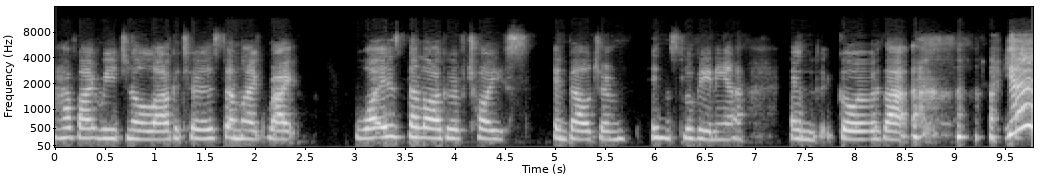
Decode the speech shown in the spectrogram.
I have like regional lager tours. I'm like, right, what is the lager of choice in Belgium, in Slovenia? And go with that. Yeah,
